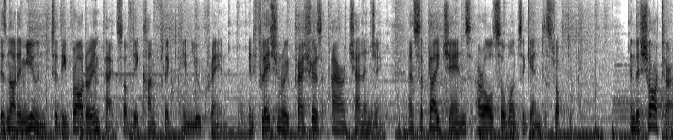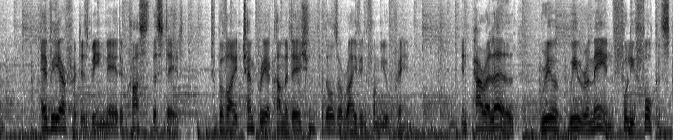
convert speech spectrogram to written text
is not immune to the broader impacts of the conflict in Ukraine. Inflationary pressures are challenging, and supply chains are also once again disrupted. In the short term, every effort is being made across the state to provide temporary accommodation for those arriving from Ukraine. In parallel, we remain fully focused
